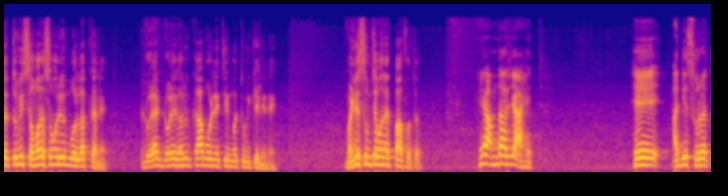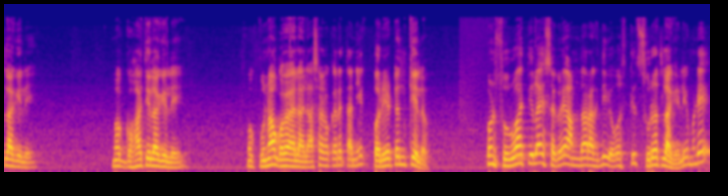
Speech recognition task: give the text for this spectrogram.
तर तुम्ही समोरासमोर येऊन बोललात का नाही? डोळ्यात डोळे घालून का बोलण्याची हिंमत तुम्ही केली नाही? म्हणजेच तुमच्या मनात पाप होतं. हे आमदार जे आहेत हे आधी सुरतला गेले मग गुवाहाटीला गेले मग पुन्हा गोव्याला आले अशा प्रकारे त्यांनी एक पर्यटन केलं. पण सुरुवातीला सगळे आमदार अगदी व्यवस्थित सुरतला गेले म्हणजे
